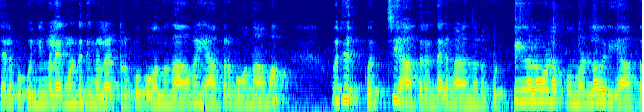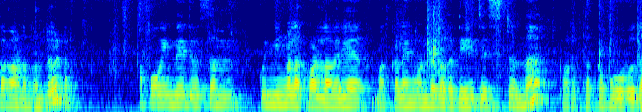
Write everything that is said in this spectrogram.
ചിലപ്പോൾ കുഞ്ഞുങ്ങളെ കൊണ്ട് നിങ്ങൾ ട്രിപ്പ് പോകുന്നതാവാം യാത്ര പോകുന്നതാവാം. ഒരു കൊച്ചു യാത്ര എന്തായാലും കാണുന്നുണ്ട്. കുട്ടികളോടൊപ്പമുള്ള ഒരു യാത്ര കാണുന്നുണ്ട് കേട്ടോ. അപ്പോൾ ഇന്നേ ദിവസം കുഞ്ഞുങ്ങളൊക്കെ ഉള്ളവർ മക്കളെയും കൊണ്ട് വെറുതെ ജസ്റ്റ് ഒന്ന് പുറത്തൊക്കെ പോവുക.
